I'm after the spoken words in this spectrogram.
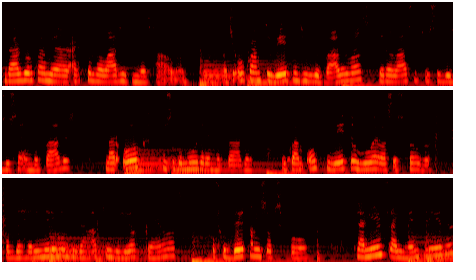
daardoor kwam je erachter van waar ze het mis haalde. Wat je ook kwam te weten is wie de vader was, de relatie tussen de zussen en de vaders, maar ook tussen de moeder en de vader. Je kwam ook te weten hoe hij was gestorven, of de herinneringen die ze had toen ze heel klein was, of gebeurtenissen op school. Ik ga nu een fragment lezen.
